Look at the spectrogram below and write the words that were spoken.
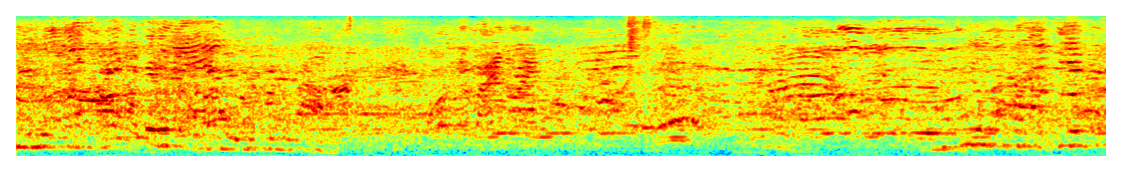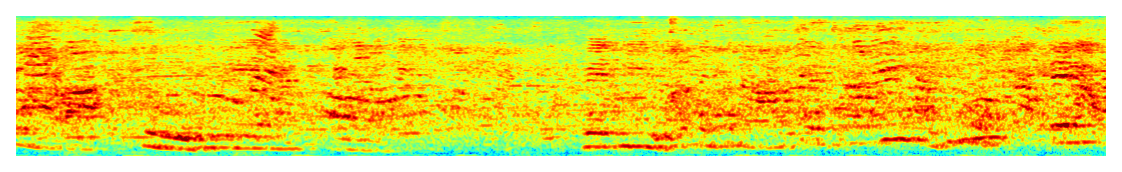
นนะคะเป็น เวทีหรือว่าเป็นสนามแสดงช้างที่ใหญ่ที่สุดเป็นส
